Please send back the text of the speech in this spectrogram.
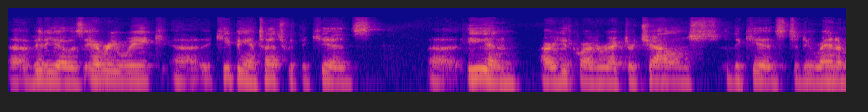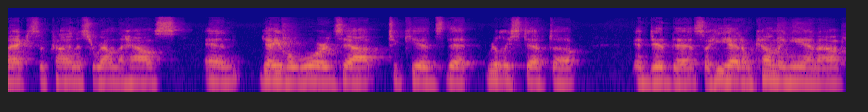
uh, videos every week, uh, keeping in touch with the kids. Uh, Ian, our youth choir director, challenged the kids to do random acts of kindness around the house and gave awards out to kids that really stepped up and did that. So he had them coming in. I've,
